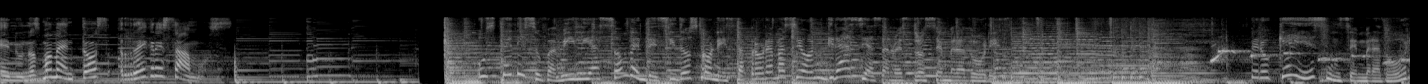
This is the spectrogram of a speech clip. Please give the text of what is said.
En unos momentos regresamos. Usted y su familia son bendecidos con esta programación gracias a nuestros sembradores. ¿Pero qué es un sembrador?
